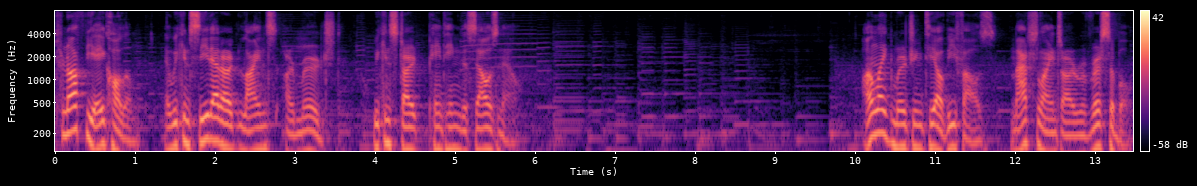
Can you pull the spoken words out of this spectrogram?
Turn off the A column, and we can see that our lines are merged. We can start painting the cells now. Unlike merging TLV files, match lines are reversible.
